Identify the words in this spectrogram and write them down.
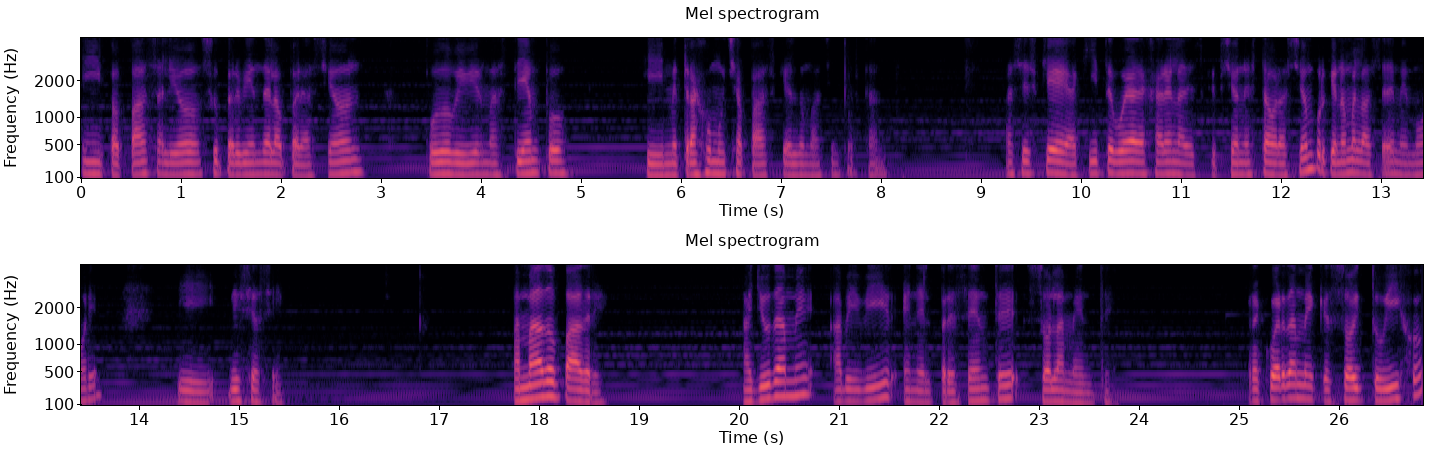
mi papá salió súper bien de la operación, pudo vivir más tiempo y me trajo mucha paz, que es lo más importante. Así es que aquí te voy a dejar en la descripción esta oración porque no me la sé de memoria y dice así. Amado Padre, Ayúdame a vivir en el presente solamente. Recuérdame que soy tu hijo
